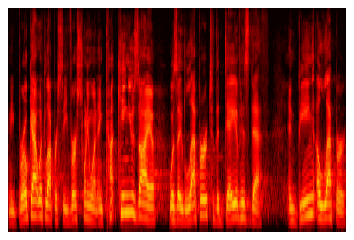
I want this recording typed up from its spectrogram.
and he broke out with leprosy. Verse 21. And King Uzziah was a leper to the day of his death. And being a leper,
